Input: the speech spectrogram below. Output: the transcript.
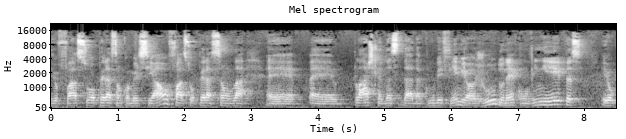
Eu faço operação comercial, faço operação lá é, é, plástica da, da, da Clube FM, eu ajudo, né? Com vinhetas. Eu,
